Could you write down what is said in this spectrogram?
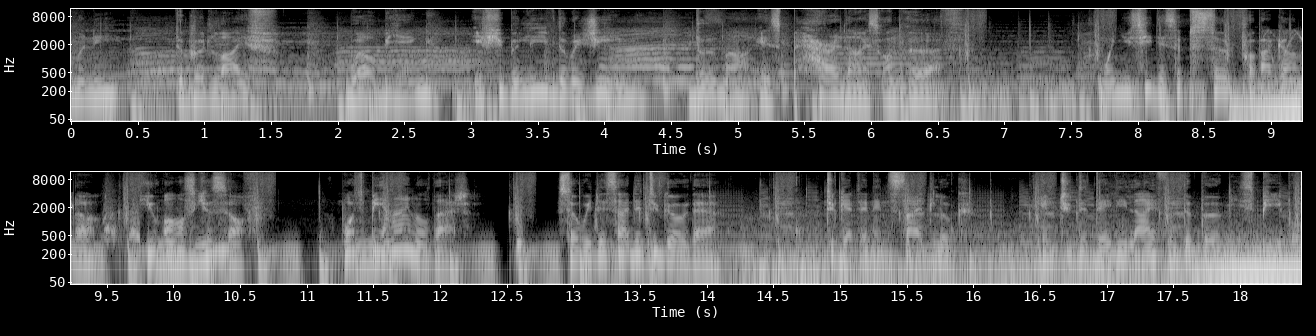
Harmony, the good life, well-being. If you believe the regime, Burma is paradise on earth. When you see this absurd propaganda, you ask mm-hmm. yourself, what's mm-hmm. behind all that? So we decided to go there, to get an inside look into the daily life of the Burmese people.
